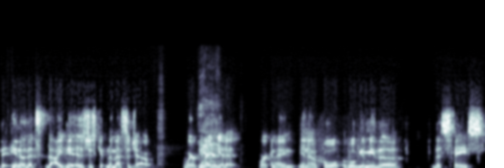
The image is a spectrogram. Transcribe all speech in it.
you know, that's the idea is just getting the message out. Where can yeah. I get it? Where can I, you know, who who'll give me the the space?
